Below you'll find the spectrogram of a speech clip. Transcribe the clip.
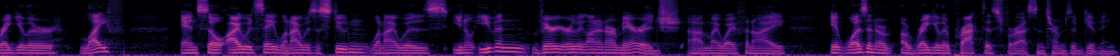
regular life. And so I would say when I was a student, when I was, you know, even very early on in our marriage, uh, my wife and I, it wasn't a, a regular practice for us in terms of giving.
